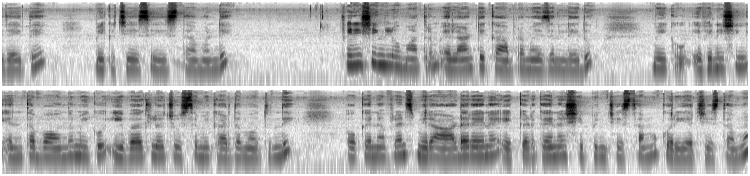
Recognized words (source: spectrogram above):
ఇదైతే మీకు చేసి ఇస్తామండి. ఫినిషింగ్లో మాత్రం ఎలాంటి కాంప్రమైజ్ లేదు. మీకు ఈ ఫినిషింగ్ ఎంత బాగుందో మీకు ఈ వర్క్లో చూస్తే మీకు అర్థమవుతుంది. ఓకేనా ఫ్రెండ్స్? మీరు ఆర్డర్ అయినా ఎక్కడికైనా షిప్పింగ్ చేస్తాము కొరియర్ చేస్తాము.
